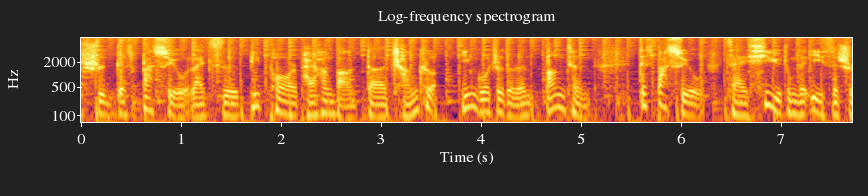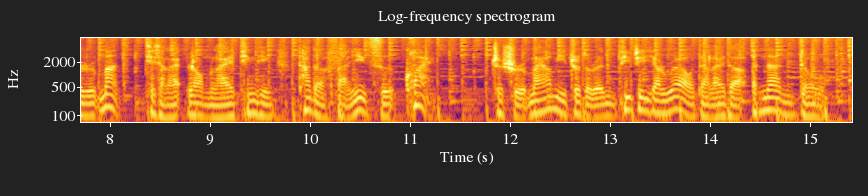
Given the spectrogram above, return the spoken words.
是 Despacio 来自 BIPOL 排行榜的常客，英国制作人 Bunton。Despacio 在西语中的意思是慢。接下来，让我们来听听它的反义词快。这是迈阿密制作人 DJ Yarel 带来的 Anando。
